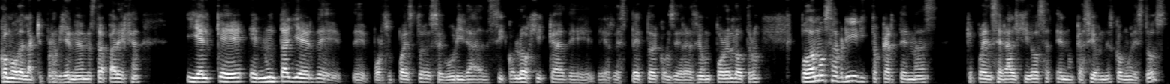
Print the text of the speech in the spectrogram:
como de la que proviene nuestra pareja, y el que en un taller de, por supuesto, de seguridad psicológica, de, respeto, de consideración por el otro, podamos abrir y tocar temas que pueden ser álgidos en ocasiones como estos,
